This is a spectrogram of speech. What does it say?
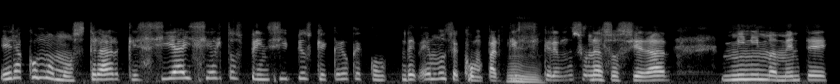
era como mostrar que sí hay ciertos principios que creo que debemos de compartir si mm. queremos una sociedad mínimamente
